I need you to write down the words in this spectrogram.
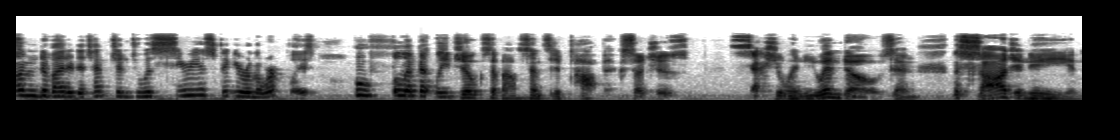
undivided attention to a serious figure in the workplace who flippantly jokes about sensitive topics such as sexual innuendos and misogyny and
